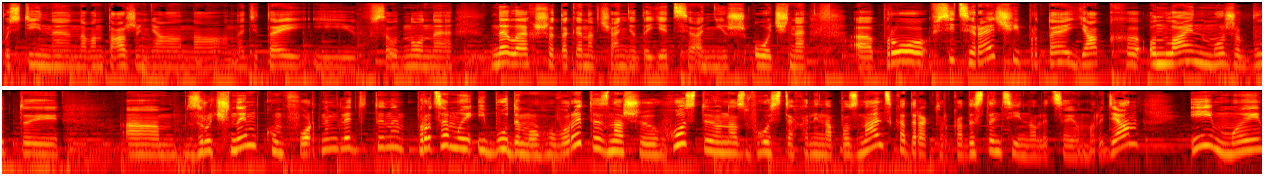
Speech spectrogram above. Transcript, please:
постійне навантаження на на дітей, і все одно не, не легше таке навчання дається, ніж очне. Про всі ці речі, про те, як онлайн може бути. Зручним, комфортним для дитини. Про це ми і будемо говорити з нашою гостею. У нас в гостях Аліна Познанська, директорка дистанційного ліцею Меридіан, і ми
